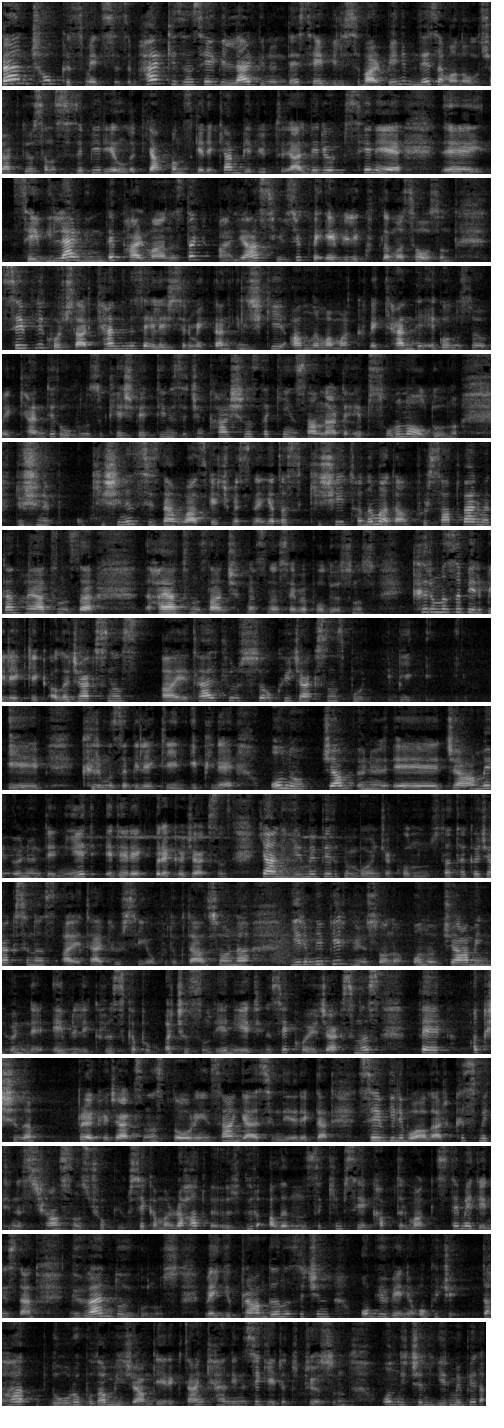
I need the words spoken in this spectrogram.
Ben çok kısmetsizim. Herkesin sevgililer gününde sevgilisi var. Benim ne zaman olacak diyorsanız size bir yıllık yapmanız gereken bir ritüel veriyorum. Seneye e, Sevgililer gününde parmağınızda alyans, yüzük ve evlilik kutlaması olsun. Sevgili koçlar kendinizi eleştirmekten, ilişkiyi anlamamak ve kendi egonuzu ve kendi ruhunuzu keşfettiğiniz için karşınızdaki insanlarda hep sorun olduğunu düşünüp kişinin sizden vazgeçmesine ya da kişiyi tanımadan, fırsat vermeden hayatınıza hayatınızdan çıkmasına sebep oluyorsunuz. Kırmızı bir bileklik alacaksınız. Ayetel kürsü okuyacaksınız. Bu bir e, kırmızı bilekliğin ipine onu cam önü e, cami önünde niyet ederek bırakacaksınız. Yani 21 gün boyunca kolunuzda takacaksınız. Ayetel Kürsi'yi okuduktan sonra 21 gün sonra onu caminin önüne evlilik rızk kapım açılsın diye niyetinize koyacaksınız ve akışını bırakacaksınız doğru insan gelsin diyerekten. Sevgili boğalar kısmetiniz şansınız çok yüksek ama rahat ve özgür alanınızı kimseye kaptırmak istemediğinizden güven duygunuz ve yıprandığınız için o güveni o gücü daha doğru bulamayacağım diyerekten kendinizi geri tutuyorsun. Onun için 21 e,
